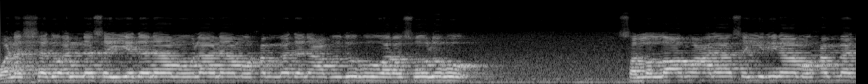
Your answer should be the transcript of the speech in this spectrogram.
ونشهد أن سيدنا مولانا محمدا عبده ورسوله صلى الله على سيدنا محمد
